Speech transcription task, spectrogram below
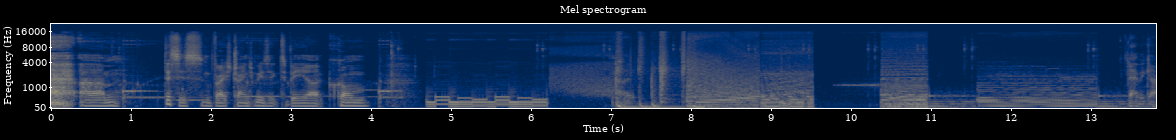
um, this is some very strange music to be uh, com. There we go.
